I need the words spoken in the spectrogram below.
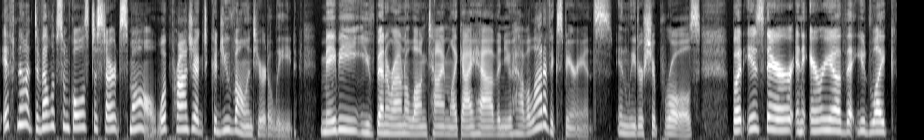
If not, develop some goals to start small. What project could you volunteer to lead? Maybe you've been around a long time, like I have, and you have a lot of experience in leadership roles. But is there an area that you'd like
